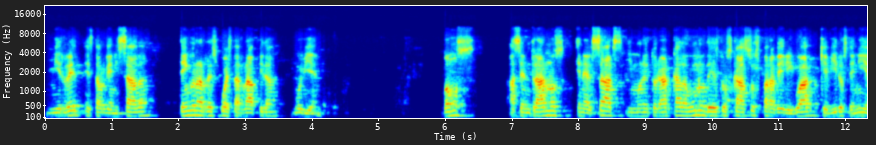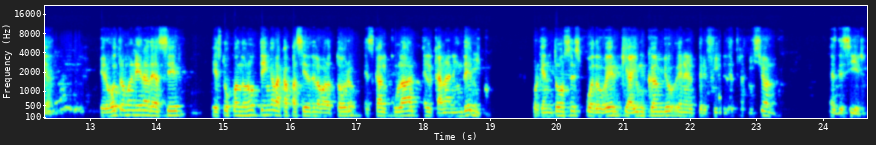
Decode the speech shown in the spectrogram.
mi red está organizada, tengo una respuesta rápida, muy bien. Vamos a centrarnos en el SARS y monitorear cada uno de estos casos para averiguar qué virus tenía. Pero otra manera de hacer esto cuando no tenga la capacidad de laboratorio es calcular el canal endémico, porque entonces puedo ver que hay un cambio en el perfil de transmisión, es decir,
